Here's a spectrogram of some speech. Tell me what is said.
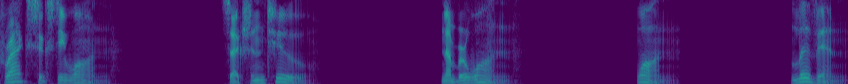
Track 61. Section 2. Number 1. 1. Live in.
